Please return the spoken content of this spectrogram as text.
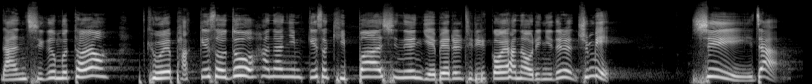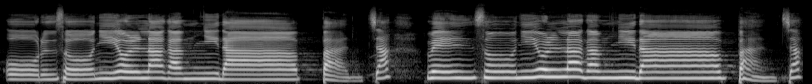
난 지금부터요. 교회 밖에서도 하나님께서 기뻐하시는 예배를 드릴 거예요. 하는 어린이들은 준비. 시작. 오른손이 올라갑니다. 반짝. 왼손이 올라갑니다. 반짝.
